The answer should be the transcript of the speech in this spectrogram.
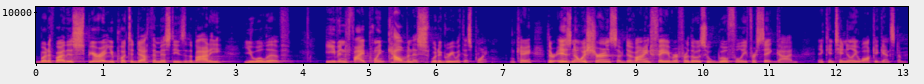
But if by the Spirit you put to death the misdeeds of the body, you will live. Even five point Calvinists would agree with this point. Okay? There is no assurance of divine favor for those who willfully forsake God and continually walk against Him.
